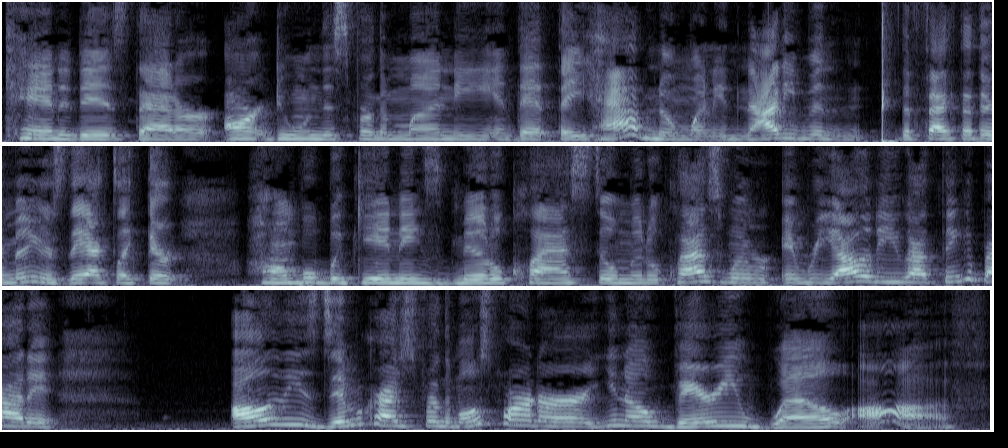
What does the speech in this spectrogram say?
candidates that are aren't doing this for the money and that they have no money not even the fact that they're millionaires they act like they're humble beginnings middle class still middle class when in reality you got to think about it all of these Democrats, for the most part, are you know very well off.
